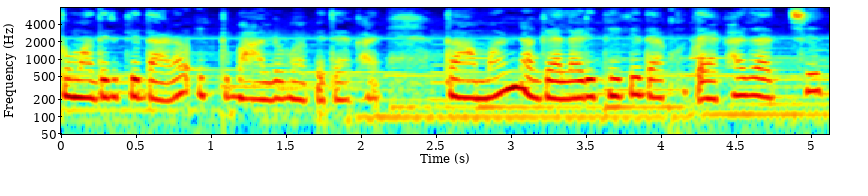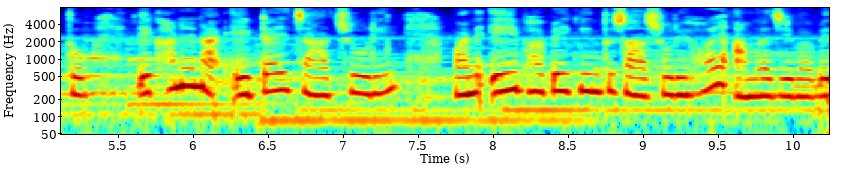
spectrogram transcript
তোমাদেরকে দাঁড়াও, একটু ভালোভাবে দেখায় তো আমার না গ্যালারি থেকে দেখো, দেখা যাচ্ছে তো এখানে না এটাই চাঁচড়ি। মানে এইভাবেই কিন্তু চাঁচড়ি হয়। আমরা যেভাবে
